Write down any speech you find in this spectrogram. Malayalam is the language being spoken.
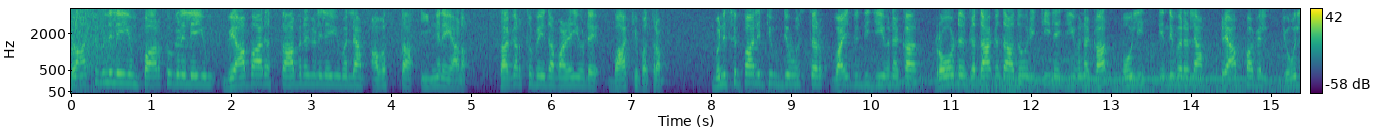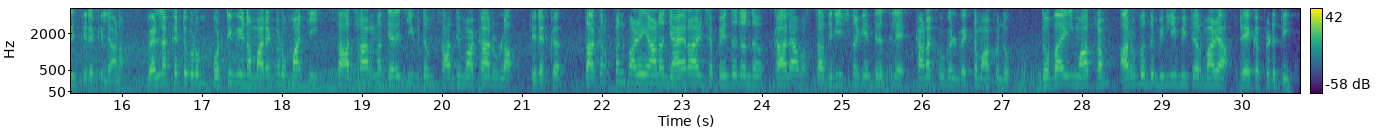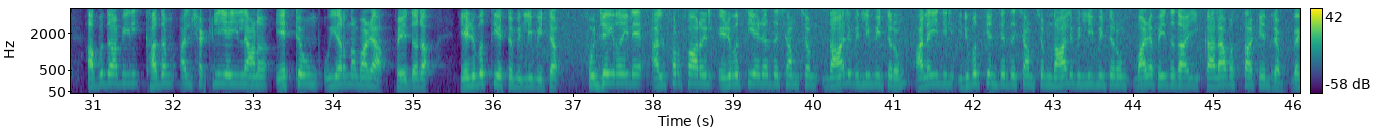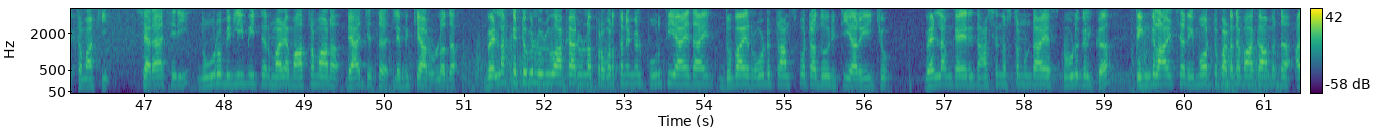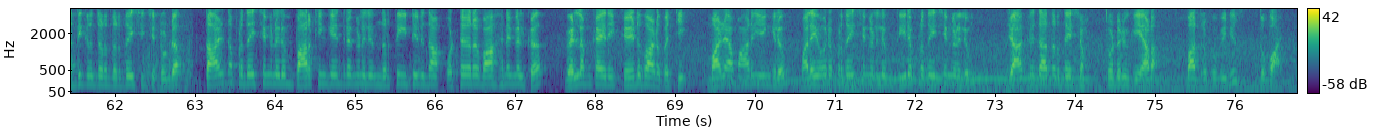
ഫ്ളാറ്റുകളിലെയും പാർക്കുകളിലെയും വ്യാപാര സ്ഥാപനങ്ങളിലെയുമെല്ലാം അവസ്ഥ ഇങ്ങനെയാണ്. തകർത്തു പെയ്ത മഴയുടെ ബാക്കിപത്രം. മുനിസിപ്പാലിറ്റി ഉദ്യോഗസ്ഥർ വൈദ്യുതി ജീവനക്കാർ റോഡ് ഗതാഗത അതോറിറ്റിയിലെ ജീവനക്കാർ പോലീസ് എന്നിവരെല്ലാം രാപ്പകൽ ജോലി തിരക്കിലാണ് വെള്ളക്കെട്ടുകളും പൊട്ടിവീണ മരങ്ങളും മാറ്റി സാധാരണ ജനജീവിതം സാധ്യമാക്കാനുള്ള തിരക്ക്. തകർപ്പൻ മഴയാണ് ഞായറാഴ്ച പെയ്തതെന്ന് കാലാവസ്ഥാ നിരീക്ഷണ കേന്ദ്രത്തിലെ കണക്കുകൾ വ്യക്തമാക്കുന്നു. ദുബായിൽ മാത്രം അറുപത് മില്ലിമീറ്റർ മഴ രേഖപ്പെടുത്തി. അബുദാബിയിൽ ഖദം അൽ ഷക്ലിയയിലാണ് ഏറ്റവും ഉയർന്ന മഴ പെയ്തത്. എഴുപത്തിയെട്ട് മില്ലിമീറ്റർ. ഫുജൈറയിലെ അൽഫർഫാറിൽ എഴുപത്തിയേഴ് ദശാംശം നാല് മില്ലിമീറ്ററും അലൈനിൽ ഇരുപത്തിയഞ്ച് ദശാംശം നാല് മില്ലിമീറ്ററും മഴ പെയ്തതായി കാലാവസ്ഥാ കേന്ദ്രം വ്യക്തമാക്കി. ശരാശരി നൂറ് മില്ലിമീറ്റർ മഴ മാത്രമാണ് രാജ്യത്ത് ലഭിക്കാറുള്ളത്. വെള്ളക്കെട്ടുകൾ ഒഴിവാക്കാനുള്ള പ്രവർത്തനങ്ങൾ പൂർത്തിയായതായി ദുബായ് റോഡ് ട്രാൻസ്പോർട്ട് അതോറിറ്റി അറിയിച്ചു. വെള്ളം കയറി നാശനഷ്ടമുണ്ടായ സ്കൂളുകൾക്ക് തിങ്കളാഴ്ച റിമോട്ട് പഠനമാകാമെന്ന് അധികൃതർ നിർദ്ദേശിച്ചിട്ടുണ്ട്. താഴ്ന്ന പ്രദേശങ്ങളിലും പാർക്കിംഗ് കേന്ദ്രങ്ങളിലും നിർത്തിയിട്ടിരുന്ന ഒട്ടേറെ വാഹനങ്ങൾക്ക് വെള്ളം കയറി കേടുപാട് പറ്റി. മഴ മാറിയെങ്കിലും മലയോര പ്രദേശങ്ങളിലും തീരപ്രദേശങ്ങളിലും ജാഗ്രതാ നിർദ്ദേശം തുടരുകയാണ്. Mathrubhumi news Dubai.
